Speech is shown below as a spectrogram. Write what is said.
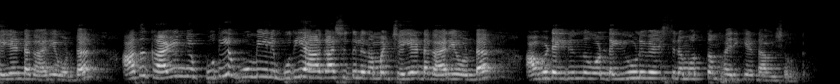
ചെയ്യേണ്ട കാര്യമുണ്ട്. അത് കഴിഞ്ഞ് പുതിയ ഭൂമിയിലും പുതിയ ആകാശത്തിലും നമ്മൾ ചെയ്യേണ്ട കാര്യമുണ്ട്. അവിടെ ഇരുന്നു കൊണ്ട് യൂണിവേഴ്സിനെ മൊത്തം ഭരിക്കേണ്ട ആവശ്യമുണ്ട്.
